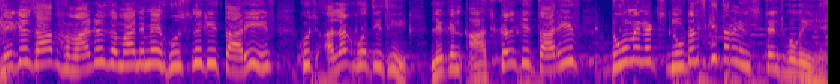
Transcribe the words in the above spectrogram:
देखिए साहब हमारे जमाने में हुस्न की तारीफ़ कुछ अलग होती थी, लेकिन आजकल की तारीफ़ टू मिनट्स नूडल्स की तरह इंस्टेंट हो गई है।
